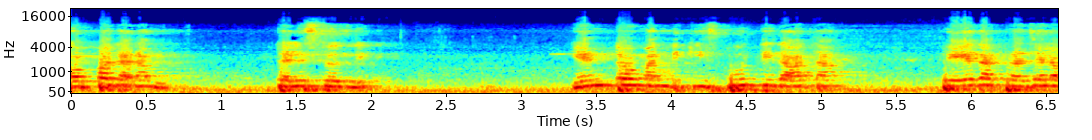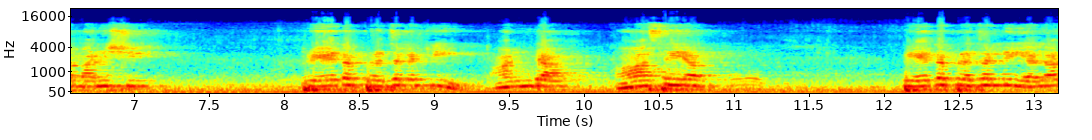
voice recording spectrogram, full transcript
గొప్పదనం తెలుస్తుంది. ఎంతో మందికి స్ఫూర్తిదాత పేద ప్రజల మనిషి పేద ప్రజలకి అండ ఆశయ పేద ప్రజల్ని ఎలా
